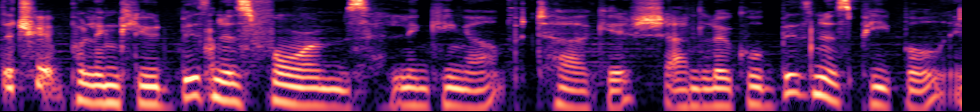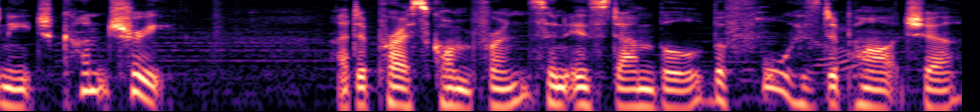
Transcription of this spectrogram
The trip will include business forums linking up Turkish and local business people in each country. At a press conference in Istanbul before his departure,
